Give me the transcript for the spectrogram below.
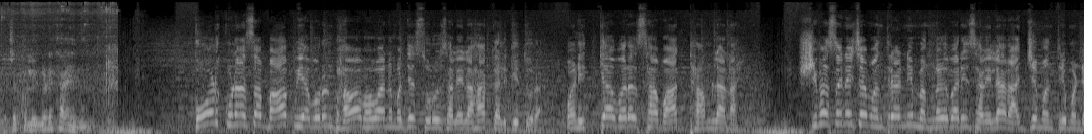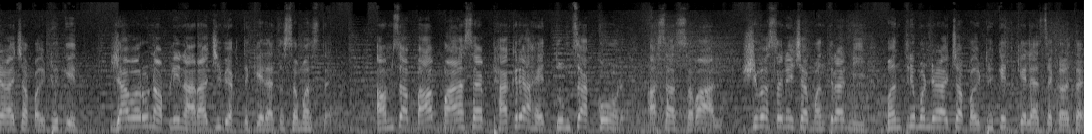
त्याच्या पलीकडे काही नाही. कोण कुणाचा बाप यावरून भावाभावांमध्ये सुरू झालेला हा कलगीतुरा. पण इतक्यावरच हा वाद थांबला नाही. शिवसेनेच्या मंत्र्यांनी मंगळवारी झालेल्या राज्य मंत्रिमंडळाच्या बैठकीत यावरून आपली नाराजी व्यक्त केल्याचं समजतंय. आमचा बाप बाळासाहेब ठाकरे आहेत तुमचा कोण? असा सवाल शिवसेनेच्या मंत्र्यांनी मंत्रिमंडळाच्या बैठकीत केल्याचं कळतंय.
